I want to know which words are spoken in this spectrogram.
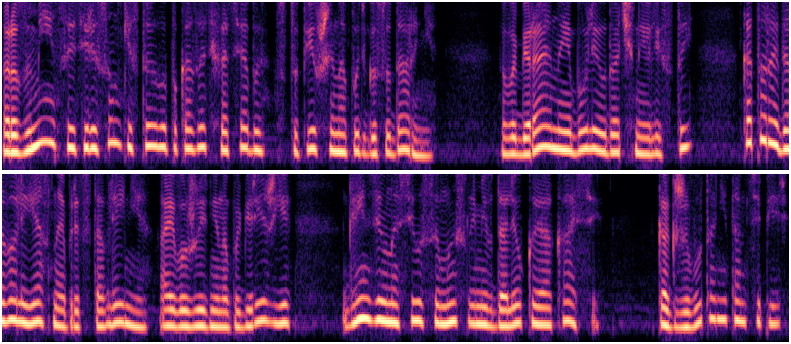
Разумеется, эти рисунки стоило показать хотя бы вступившей на путь государыне, выбирая наиболее удачные листы, которые давали ясное представление о его жизни на побережье, Гензи уносился мыслями в далекое Акаси. Как живут они там теперь?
